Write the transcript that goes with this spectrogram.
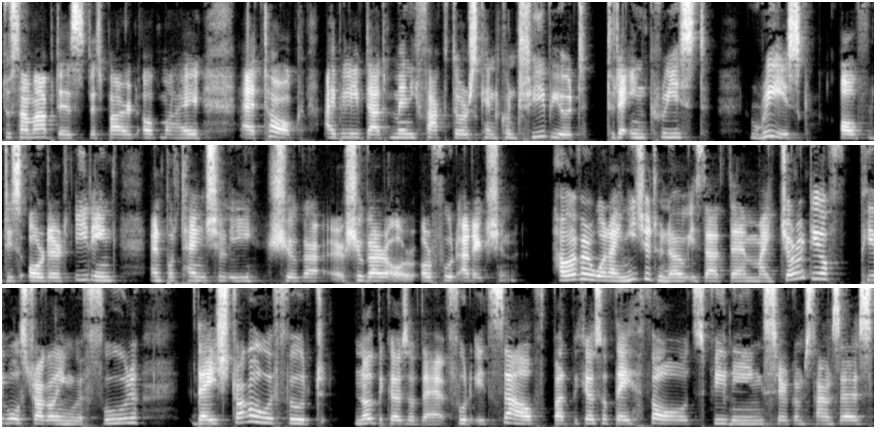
to sum up this this part of my uh, talk i believe that many factors can contribute to the increased risk of disordered eating and potentially sugar, sugar or, or food addiction. However, what I need you to know is that the majority of people struggling with food, they struggle with food not because of the food itself, but because of their thoughts, feelings, circumstances.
